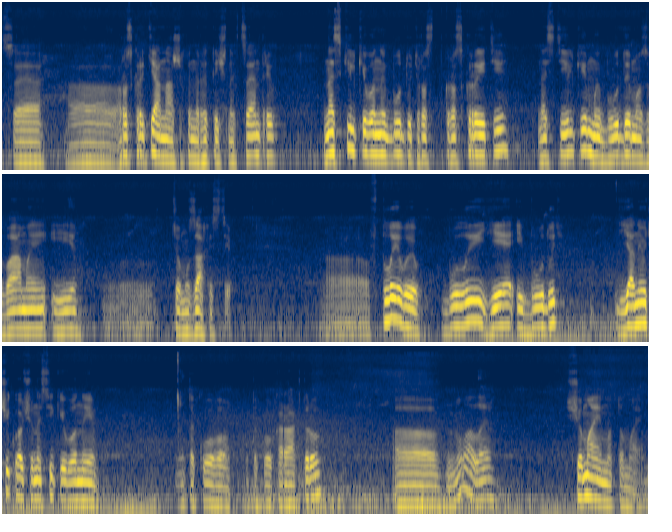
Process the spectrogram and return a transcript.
це е, розкриття наших енергетичних центрів. Наскільки вони будуть розкриті, настільки ми будемо з вами і е, в цьому захисті. Е, Впливи були, є і будуть. Я не очікував, що настільки вони такого, такого характеру. Е, Ну, але що маємо, то маємо.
